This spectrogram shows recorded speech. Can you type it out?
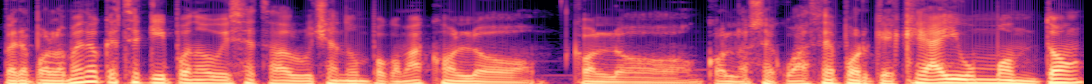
pero por lo menos que este equipo no hubiese estado luchando un poco más con, con, con los secuaces, porque es que hay un montón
